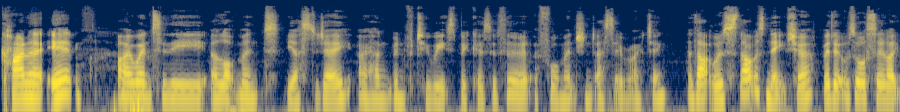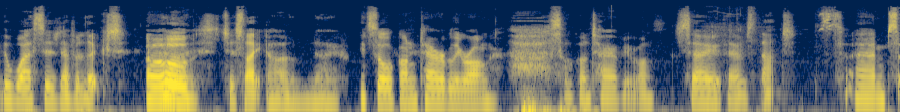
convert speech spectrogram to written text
kind of it. I went to the allotment yesterday. I hadn't been for two weeks because of the aforementioned essay writing. That was that was nature, but it was also like the worst it had ever looked. And Oh, was just like, oh no, it's all gone terribly wrong. it's all gone terribly wrong. So there was that. Um, so,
